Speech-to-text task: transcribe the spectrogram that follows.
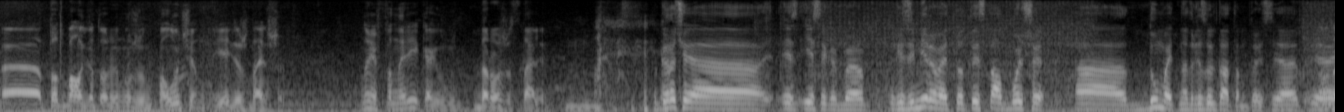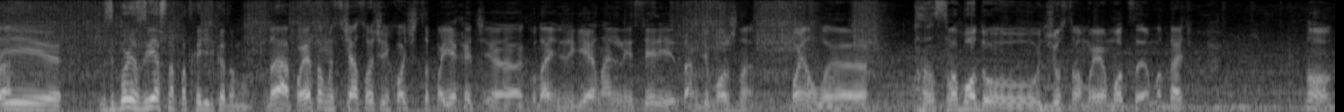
э, тот балл, который нужен, получен, едешь дальше. Ну и фонари как бы дороже стали. Ну, Короче, э, ес- если как бы резюмировать, то ты стал больше э, думать над результатом, то есть э, Ну да. и более взвешенно подходить к этому. Да, поэтому сейчас очень хочется поехать э, куда-нибудь региональные серии, там, где можно, понял, свободу чувствам и эмоциям отдать. Ну,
